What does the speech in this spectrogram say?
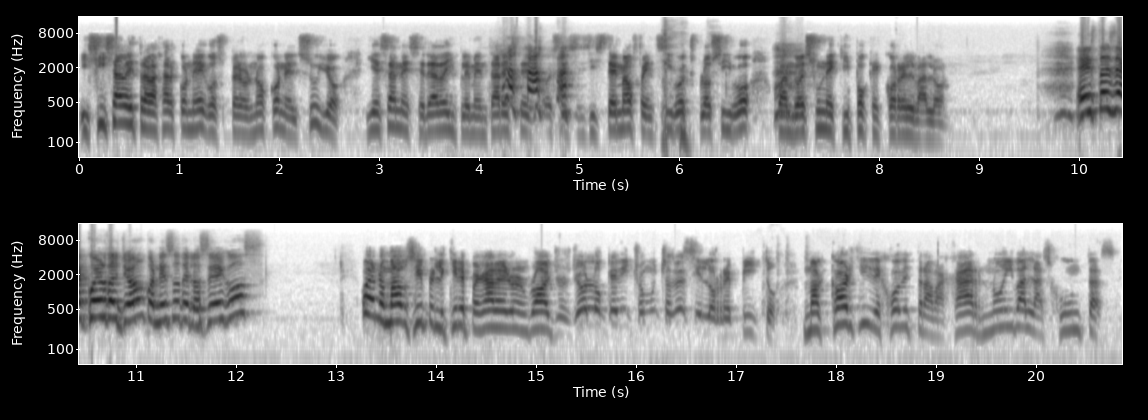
Y sí sabe trabajar con egos, pero no con el suyo. Y esa necesidad de implementar este, este sistema ofensivo explosivo cuando es un equipo que corre el balón. ¿Estás de acuerdo, John, con eso de los egos? Bueno, Mau siempre le quiere pegar a Aaron Rodgers. Yo lo que he dicho muchas veces y lo repito, McCarthy dejó de trabajar, no iba a las juntas,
